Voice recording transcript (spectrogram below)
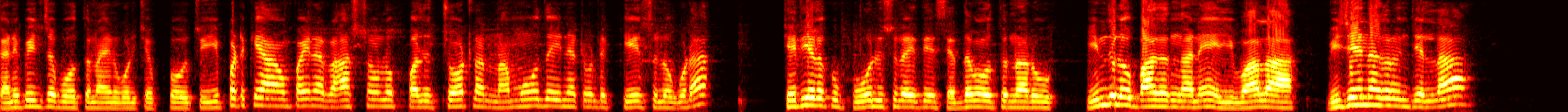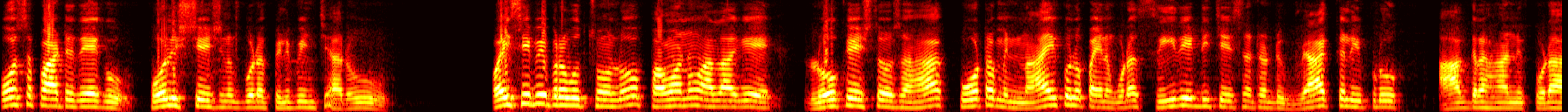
కనిపించబోతున్నాయని కూడా చెప్పుకోవచ్చు. ఇప్పటికే ఆమె పైన రాష్ట్రంలో పలు చోట్ల నమోదైనటువంటి కేసులో కూడా చర్యలకు పోలీసులు అయితే సిద్ధమవుతున్నారు. ఇందులో భాగంగానే ఇవాళ విజయనగరం జిల్లా కోసపాటి రేగు పోలీస్ స్టేషన్కు కూడా పిలిపించారు. వైసీపీ ప్రభుత్వంలో పవన్ అలాగే లోకేష్తో సహా కూటమి నాయకుల పైన కూడా శ్రీరెడ్డి చేసినటువంటి వ్యాఖ్యలు ఇప్పుడు ఆగ్రహాన్ని కూడా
